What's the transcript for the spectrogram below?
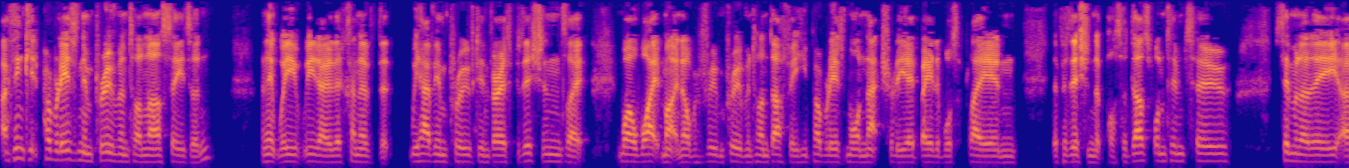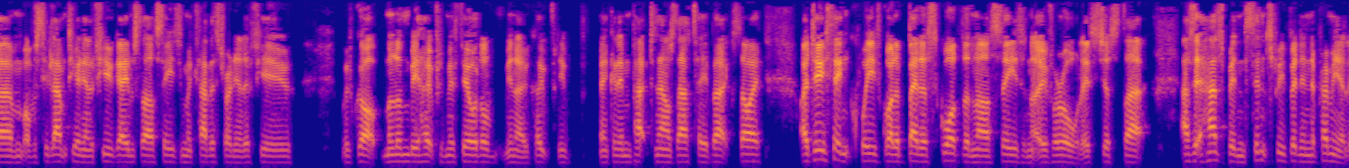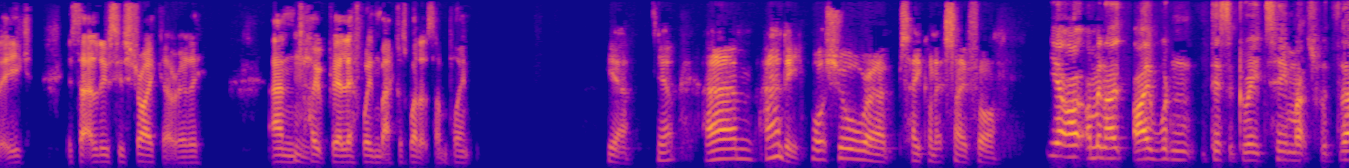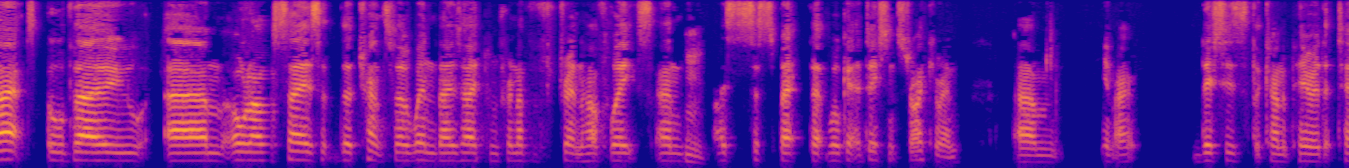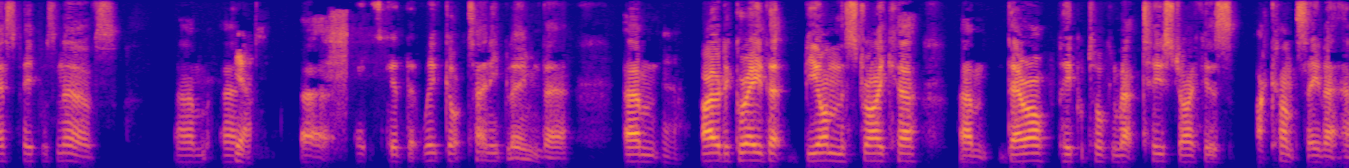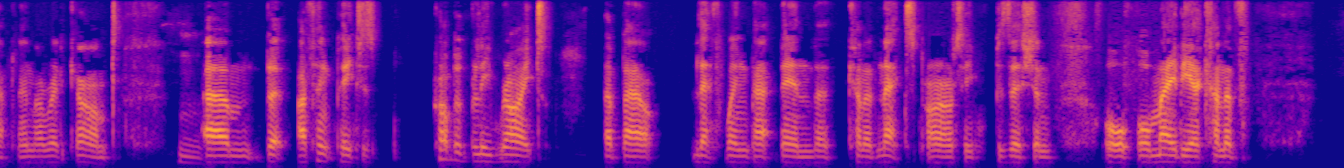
I think it probably is an improvement on last season. I think we, we you know, the kind of that we have improved in various positions. Like while White might not have improvement on Duffy, he probably is more naturally available to play in the position that Potter does want him to. Similarly, um, obviously Lamptey only had a few games last season. Mac Allister only had a few. We've got Molumby, hopefully midfield, you know, hopefully make an impact. And now Zate back. So I, I do think we've got a better squad than last season overall. It's just that, as it has been since we've been in the Premier League, it's that elusive striker really, and Hmm. hopefully a left wing back as well at some point. Yeah, yeah. Um, Andy, what's your uh, take on it so far? Yeah, I, I mean, I, I wouldn't disagree too much with that. Although, um, all I'll say is that the transfer window's open for another three and a half weeks, and Hmm. I suspect that we'll get a decent striker in. Um, you know, this is the kind of period that tests people's nerves. Um, and, Yeah. uh, it's good that we've got Tony Bloom there. Um, Yeah. I would agree that beyond the striker, um, there are people talking about two strikers. I can't see that happening. I really can't. Hmm. Um, but I think Peter's probably right about left wing back being the kind of next priority position, or or maybe a kind of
